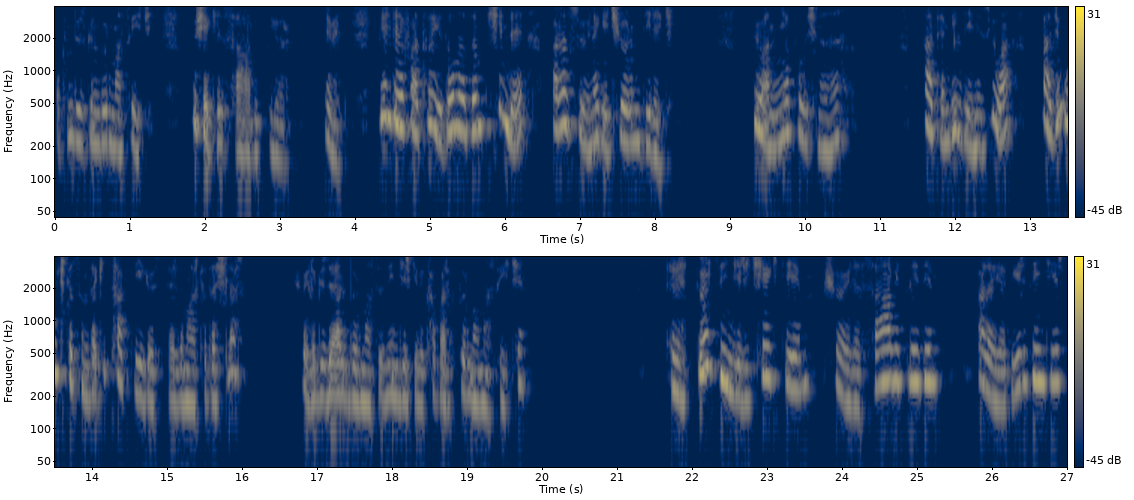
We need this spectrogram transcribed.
bakın düzgün durması için bu şekil sabitliyorum. Evet bir defa tığı doladım. Şimdi ara suyuna geçiyorum direkt. Yuvanın yapılışını zaten bildiğiniz yuva sadece uç kısımdaki taktiği gösterdim arkadaşlar. Şöyle güzel durması zincir gibi kabarık durmaması için. Evet 4 zinciri çektim. Şöyle sabitledim. Araya bir zincir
